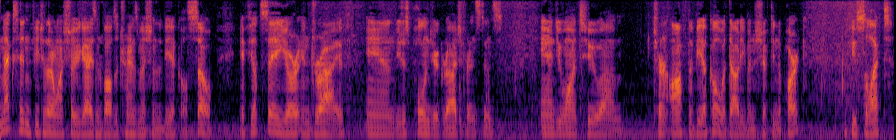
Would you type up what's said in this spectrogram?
The next hidden feature that I want to show you guys involves the transmission of the vehicle. So, if let's say you're in drive, and you just pull into your garage, for instance, and you want to um, turn off the vehicle without even shifting to park, if you select,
